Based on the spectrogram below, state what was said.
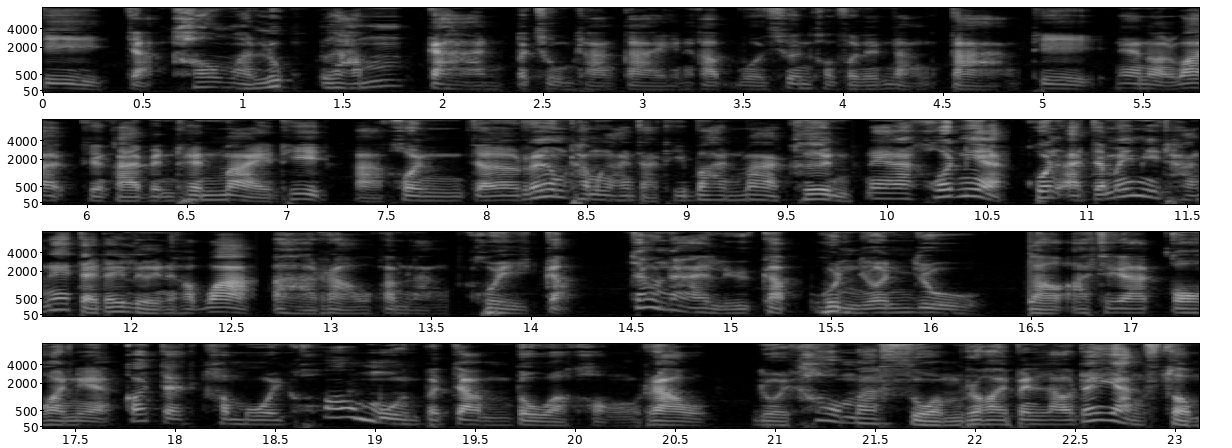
ที่จะเข้ามารุกล้ำการประชุมทางไกลนะครับ Virtual Conference ต่างๆ ที่แน่นอนว่าจะกลายเป็นเทรนด์ใหม่ที่คนจะเริ่มทำงานจากที่บ้านมากขึ้น ในอนาคตเนี่ยคุณอาจจะไม่มีทางแน่ใจได้เลยนะครับว่าเรากำลังคุยกับ เจ้านายหรือกับหุ่นยนต์อยู่ เราอาชญากรเนี่ยก็จะขโมยข้อมูลประจำตัวของเรา โดยเข้ามาสวมรอยเป็นเราได้อย่างสม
